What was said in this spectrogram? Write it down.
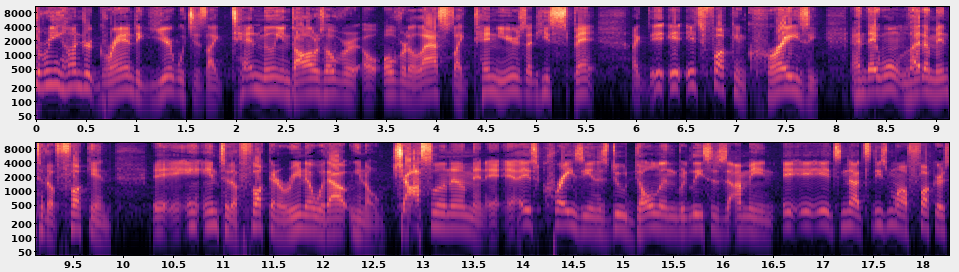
three hundred grand a year, which is like ten million dollars over over the last like ten years that he's spent. Like it, it, it's fucking crazy, and they won't let him into the fucking into the fucking arena without you know jostling him, and it's crazy. And this dude Dolan releases. I mean, it's nuts. These motherfuckers,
